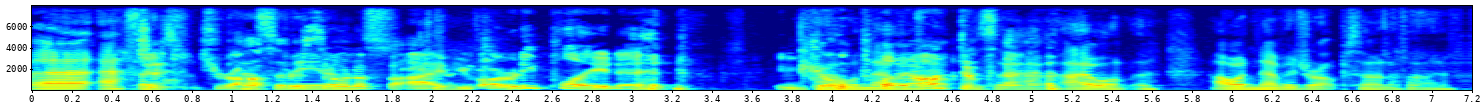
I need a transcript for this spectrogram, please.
uh, effort. Just drop Persona 5. You've already played it. And I Go would play never drop Persona. Octopath. I won't. I would never drop Persona Five.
